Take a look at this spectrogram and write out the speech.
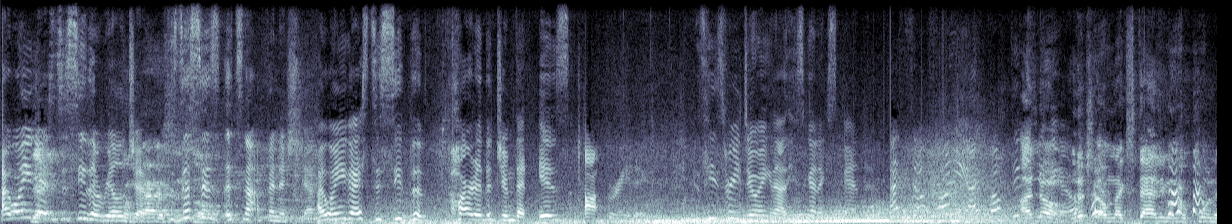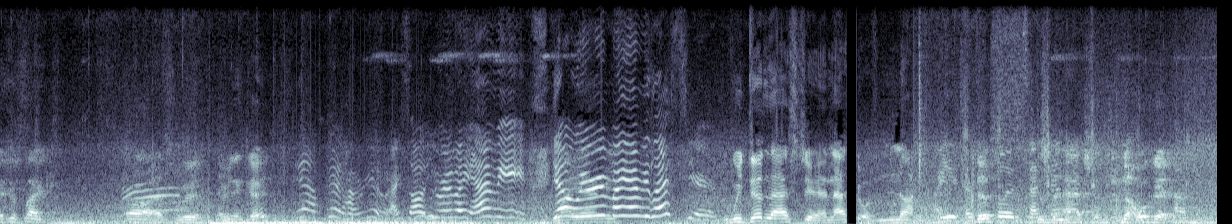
I want you guys yeah. to see the real gym. Because this so. is it's not finished yet. I want you guys to see the part of the gym that is operating. Because he's redoing that. He's gonna expand it. That's so funny. I know. You. Literally, I'm like standing on the corner, just like. Oh, that's weird. Everything good? Yeah, I'm good. How are you? I saw you were in Miami. Yo, Miami. we were in Miami last year. We did last year, and last year was nuts. Are you are this, people in session? This is the actual. No, we're good. Okay.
